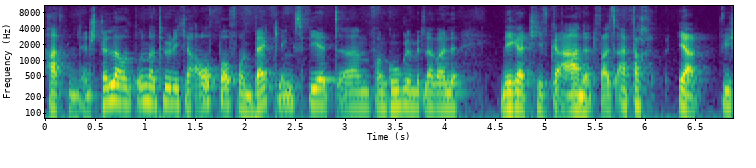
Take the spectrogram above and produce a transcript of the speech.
hatten. Denn schneller und unnatürlicher Aufbau von Backlinks wird ähm, von Google mittlerweile negativ geahndet, weil es einfach, ja, wie,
